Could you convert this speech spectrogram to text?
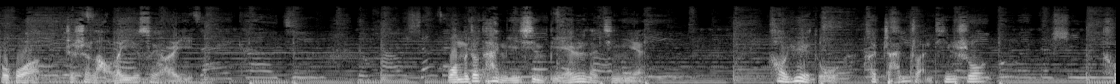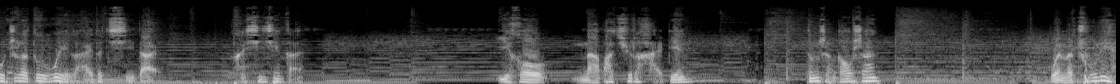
不过只是老了一岁而已。我们都太迷信别人的经验，靠阅读和辗转听说，透支了对未来的期待和新鲜感。以后哪怕去了海边，登上高山，吻了初恋，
